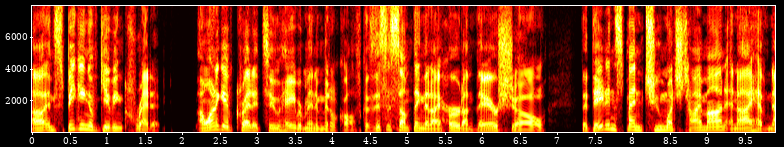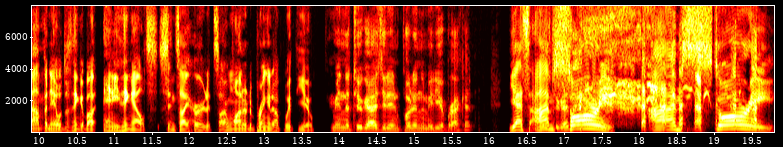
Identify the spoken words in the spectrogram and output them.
Uh, and speaking of giving credit, I want to give credit to Haberman and Middlekauff because this is something that I heard on their show that they didn't spend too much time on, and I have not been able to think about anything else since I heard it. So I wanted to bring it up with you. I mean, the two guys you didn't put in the media bracket. Yes, I'm sorry. I'm sorry,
